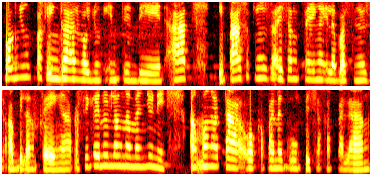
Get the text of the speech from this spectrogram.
huwag nyong pakinggan, huwag nyong intindihin at ipasok nyo sa isang tenga, ilabas nyo sa kabilang tenga. Kasi ganun lang naman yun eh. Ang mga tao kapag nag-uumpisa ka pa lang,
